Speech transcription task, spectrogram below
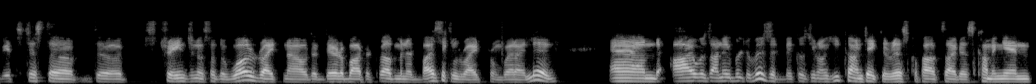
it's just the the strangeness of the world right now that they're about a 12 minute bicycle ride from where I live. And I was unable to visit because you know he can't take the risk of outsiders coming in,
